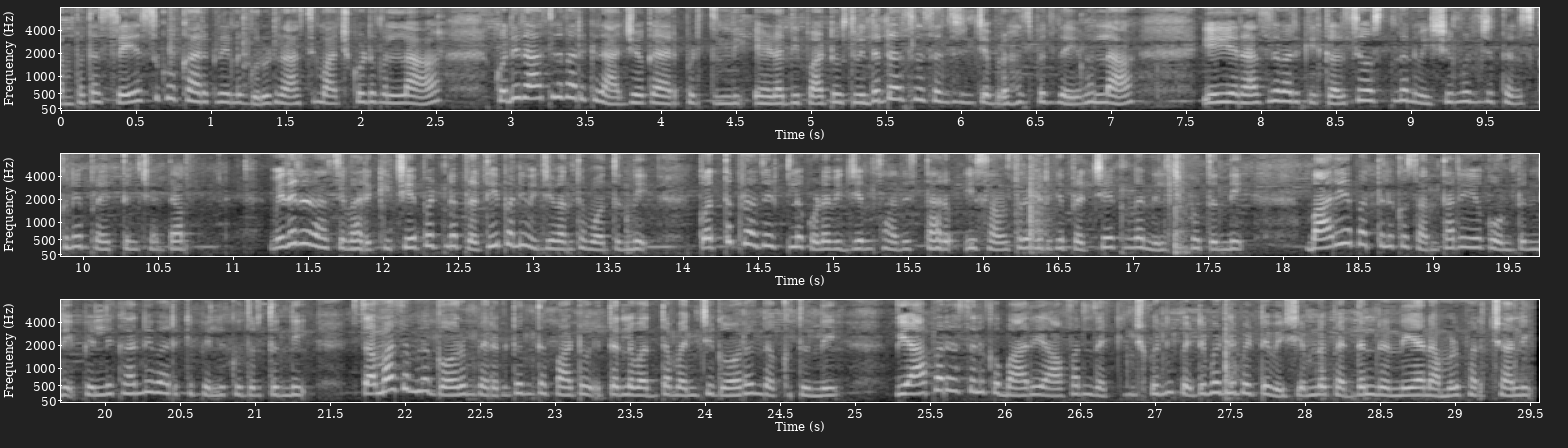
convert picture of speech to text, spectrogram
సంపద శ్రేయస్సుకు కారకుడైన గురుడు రాశి మార్చుకోవడం వల్ల కొన్ని రాశుల వారికి రాజ్యోగం ఏర్పడుతుంది. ఏడాది పాటు మిథున రాశిలో సంచరించే బృహస్పతి దయ వల్ల ఏ ఏ రాశుల వారికి కలిసి వస్తుందన్న విషయం గురించి తెలుసుకునే ప్రయత్నం చేద్దాం. మిథున రాశి వారికి చేపట్టిన ప్రతి పని విజయవంతమవుతుంది. కొత్త ప్రాజెక్టులో కూడా విజయం సాధిస్తారు. ఈ సంవత్సరం వీరికి ప్రత్యేకంగా నిలిచిపోతుంది. భార్యాభర్తలకు సంతానయోగం ఉంటుంది. పెళ్ళి కాని వారికి పెళ్ళి కుదురుతుంది. సమాజంలో గౌరవం పెరగడంతో పాటు ఇతరుల వద్ద మంచి గౌరవం దక్కుతుంది. వ్యాపారస్తులకు భారీ ఆఫర్లు దక్కించుకుని పెట్టుబడులు పెట్టే విషయంలో పెద్దల నిర్ణయాన్ని అమలుపరచాలి.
